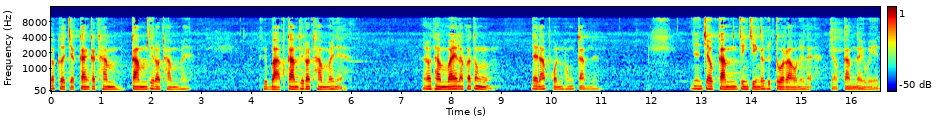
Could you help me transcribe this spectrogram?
ก็เกิดจากการกระทำกรรมที่เราทำไว้คือบาปกรรมที่เราทำไว้เนี่ย เราทำไว้เราก็ต้องได้รับผลของกรรมนะนี่ยเจ้ากรรมจริง ๆ ก็คือตัวเราเนี่ยแหละ เจ้ากรรมในเวร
